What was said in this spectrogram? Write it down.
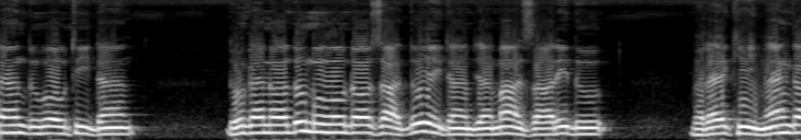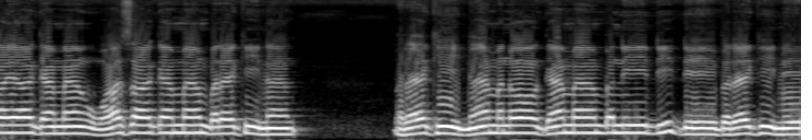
တံသူဟုတ်ထိတံဒုက္ခနောသူမဟုတ်သောသသူရိဋ္ဌံဗျမဇာရိတုဗရခိနံကာယကမ္မံဝါစာကမ္မံဗရခိနံ ပရခိနံမနောကမ္မံပဏိတိတေပရခိနေ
